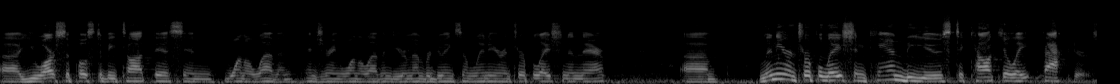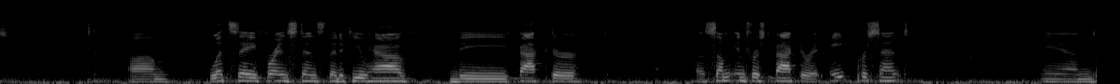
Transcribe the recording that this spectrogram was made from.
uh, you are supposed to be taught this in 111, Engineering 111. Do you remember doing some linear interpolation in there? Um, linear interpolation can be used to calculate factors. Um, let's say, for instance, that if you have the factor, uh, some interest factor at 8% and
